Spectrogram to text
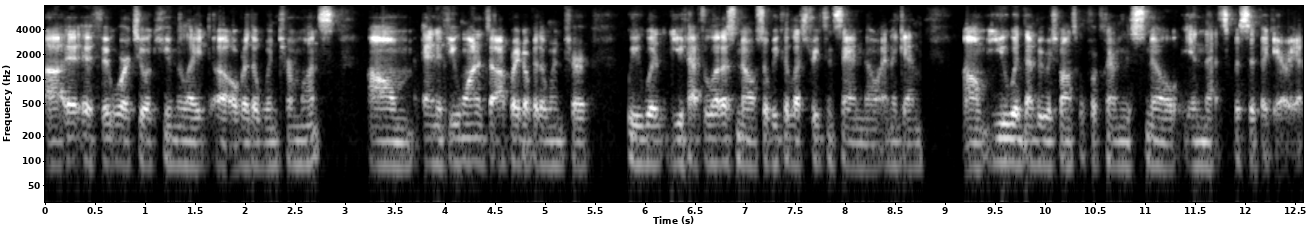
uh, if it were to accumulate uh, over the winter months. Um, and if you wanted to operate over the winter, we would, you'd have to let us know so we could let Streets and San know. And again, um, you would then be responsible for clearing the snow in that specific area.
